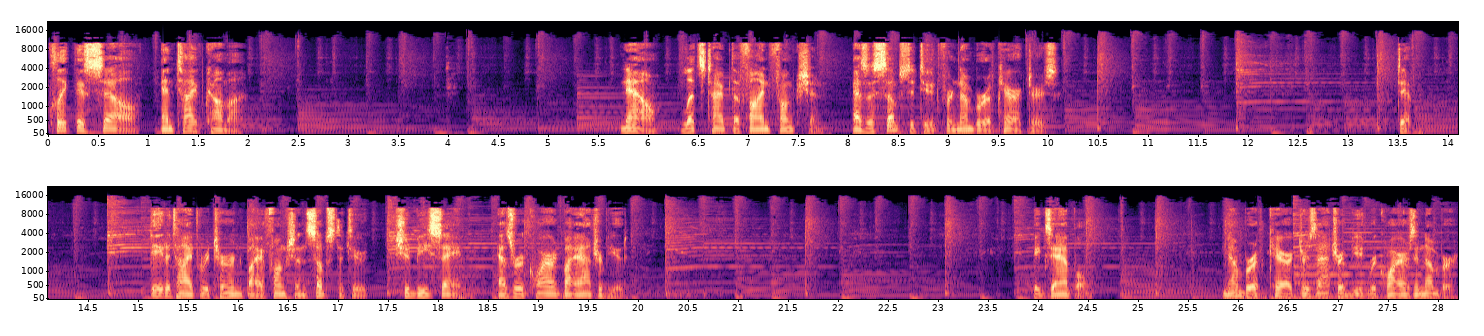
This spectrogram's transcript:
click this cell, and type comma. Now, let's type the find function, as a substitute for number of characters. Tip data type returned by a function substitute, should be same, as required by attribute. Example. Number of characters attribute requires a number.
